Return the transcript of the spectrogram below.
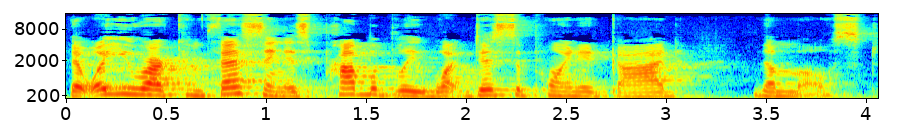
that what you are confessing is probably what disappointed God the most?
